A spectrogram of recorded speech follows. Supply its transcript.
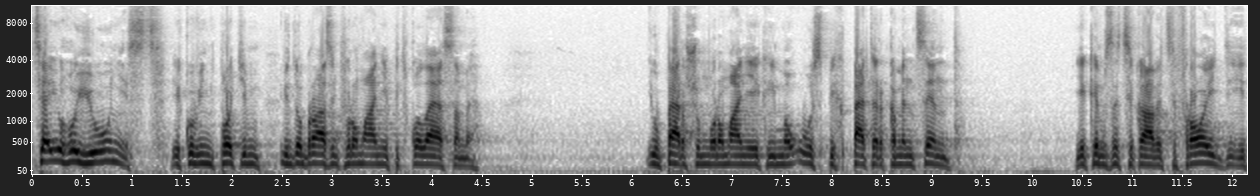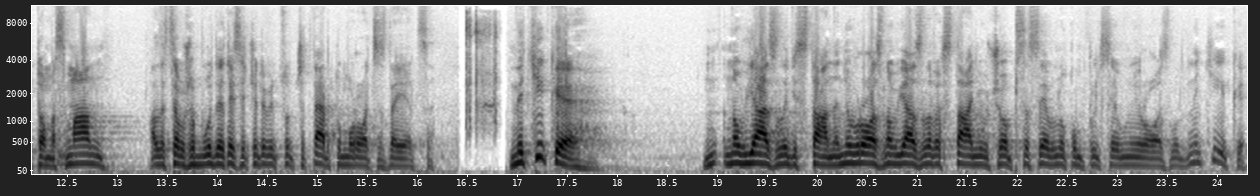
Ця його юність, яку він потім відобразить в романі під колесами. І в першому романі, який мав успіх, Петер Каменцинт, яким зацікавиться Фройд і Томас Манн, але це вже буде в 1904 році, здається. Не тільки нав'язливі стани, невроз нав'язливих станів чи обсесивно-компульсивний розлад, не тільки.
